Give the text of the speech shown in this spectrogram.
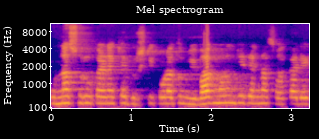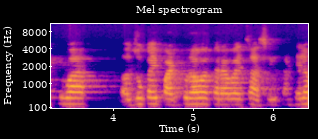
पुन्हा सुरू करण्याच्या दृष्टिकोनातून विभाग म्हणून जे त्यांना सहकार्य किंवा जो काही पाठपुरावा करावायचा असेल कारण त्याला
